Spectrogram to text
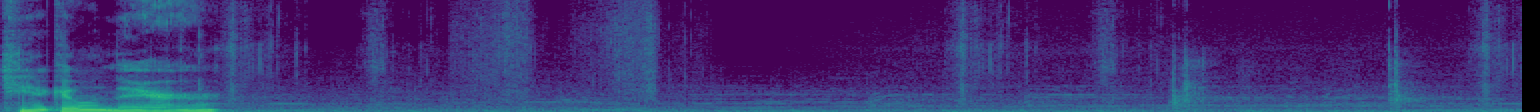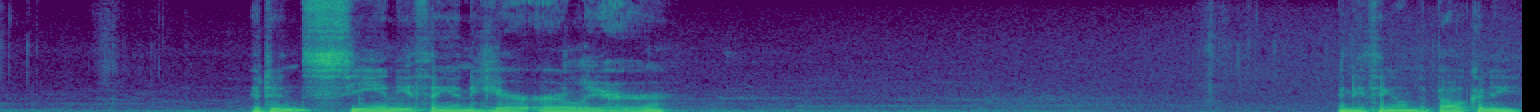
Can't go in there. I didn't see anything in here earlier. Anything on the balcony?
